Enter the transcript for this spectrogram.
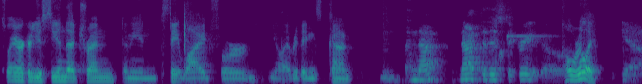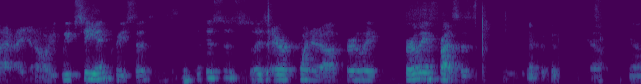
So Eric, are you seeing that trend? I mean, statewide for, you know, everything's kind of, Not, not to this degree, though. oh, really? Yeah, I, I, you know, we see increases, but this is, as Eric pointed out, fairly, fairly impressive. Yeah.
